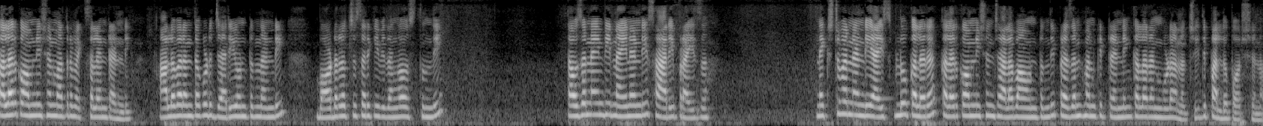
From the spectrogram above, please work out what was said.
కలర్ కాంబినేషన్ మాత్రం ఎక్సలెంట్ అండి. ఆల్ ఓవర్ అంతా కూడా జరీ ఉంటుందండి. బార్డర్ వచ్చేసరికి ఈ విధంగా వస్తుంది. థౌజండ్ నైంటీ నైన్ అండి సారీ ప్రైస్. నెక్స్ట్ వన్ అండి ice blue colour. Colour combination చాలా బాగుంటుంది. ప్రజెంట్ మనకి ట్రెండింగ్ కలర్ అని కూడా అనొచ్చు. ఇది పళ్ళు పోర్షన్.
